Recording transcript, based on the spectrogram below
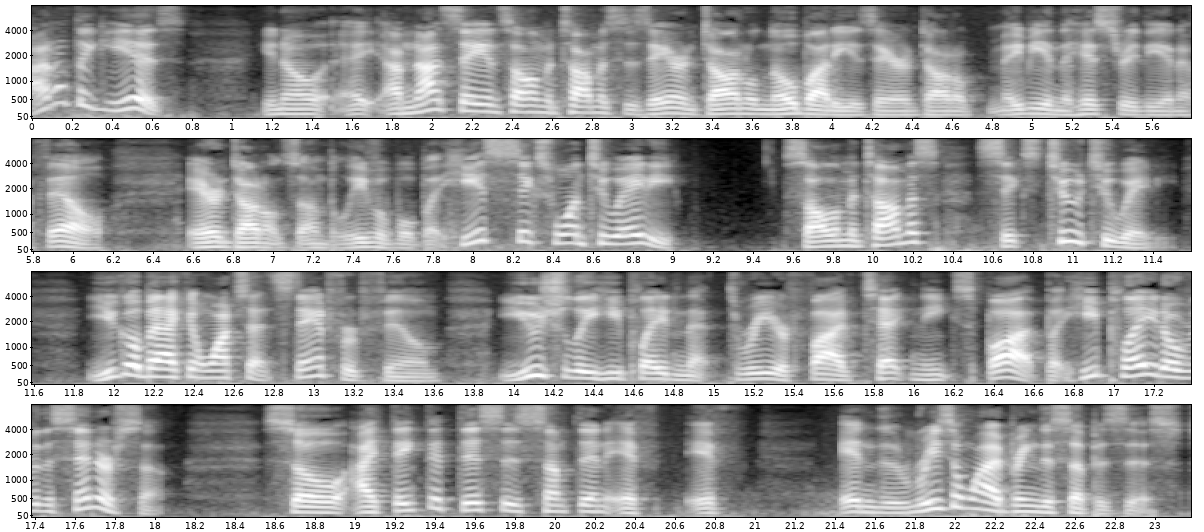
I don't think he is. You know, I, am not saying Solomon Thomas is Aaron Donald. Nobody is Aaron Donald, maybe in the history of the NFL. Aaron Donald's unbelievable, but he is 6'1, 280. Solomon Thomas, 6'2, 280. You go back and watch that Stanford film, usually he played in that three or five technique spot, but he played over the center some. So I think that this is something if if and the reason why I bring this up is this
